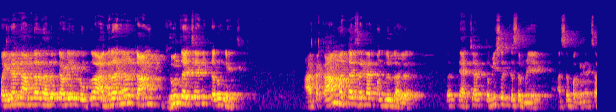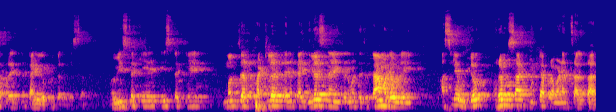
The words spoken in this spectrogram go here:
पहिल्यांदा आमदार झालो त्यावेळी लोक आग्रहानं काम घेऊन जायचे आणि करून घ्यायचे. आता काम मतदारसंघात मंजूर झालं. तर त्याच्यात कमिशन कसं मिळेल असं बघण्याचा प्रयत्न काही लोक करत असतात. मग वीस टक्के तीस टक्के मग जर फाटलं त्यानं काही दिलंच नाही तर मग त्याचं काम अडवणे असले उद्योग भरमसाठ मोठ्या प्रमाणात चालतात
